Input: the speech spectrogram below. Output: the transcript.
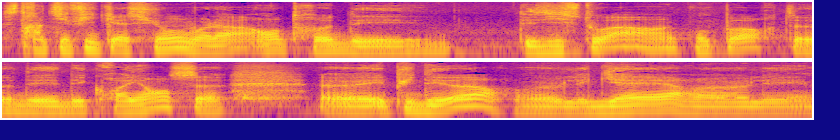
stratification, voilà, entre des des histoires hein, qu'on porte, des, croyances, euh, et puis des heures, euh, les guerres, euh, les,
